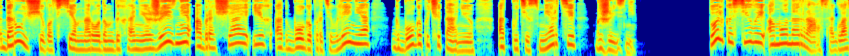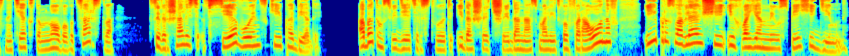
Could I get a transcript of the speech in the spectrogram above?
дарующего всем народам дыхание жизни, обращая их от бога противления к богопочитанию, от пути смерти к жизни. Только силой Амона-Ра, согласно текстам Нового царства, совершались все воинские победы. Об этом свидетельствуют и дошедшие до нас молитвы фараонов, и прославляющие их военные успехи гимны.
